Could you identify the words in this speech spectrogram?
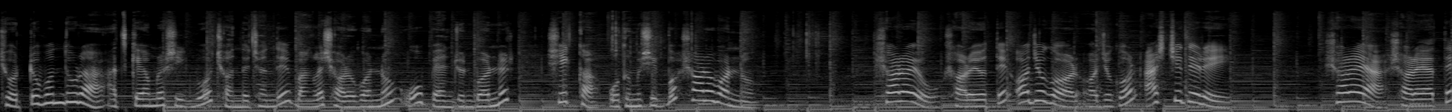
ছোট্ট বন্ধুরা, আজকে আমরা শিখব ছন্দে ছন্দে বাংলা স্বরবর্ণ ও ব্যঞ্জন বর্ণের শিক্ষা। প্রথমে শিখব স্বরবর্ণ। সরয় সরয়তে অজগর অজগর আসছে তেরে। সরায়া সরায়াতে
